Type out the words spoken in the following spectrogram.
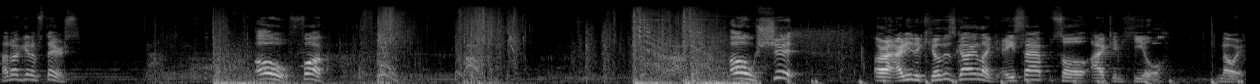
How do I get upstairs? Oh, fuck. Oh, shit. Alright, I need to kill this guy, like, ASAP so I can heal. No, wait.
